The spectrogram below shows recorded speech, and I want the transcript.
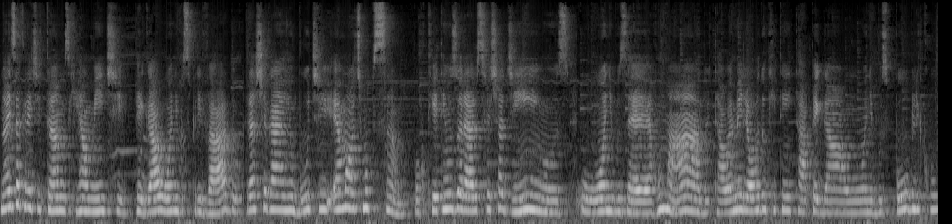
Nós acreditamos que realmente pegar o ônibus privado para chegar em Ubud é uma ótima opção, porque tem os horários fechadinhos, o ônibus é arrumado e tal, é melhor do que tentar pegar um ônibus público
